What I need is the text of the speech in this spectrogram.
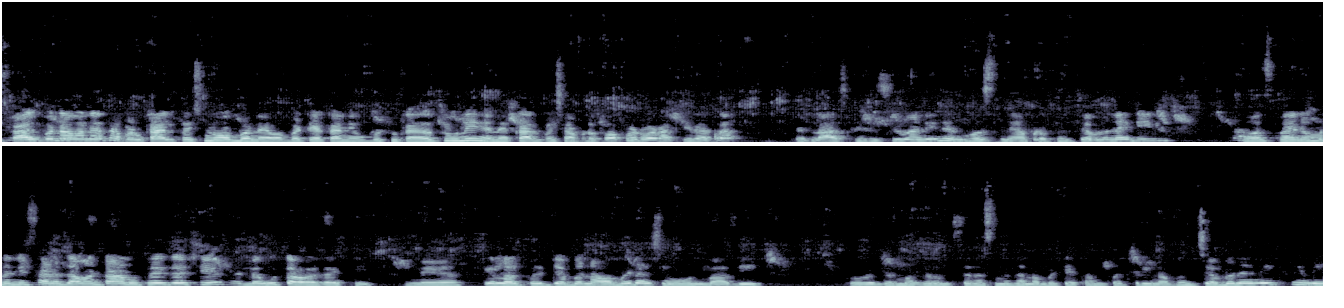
કાલ બનાવવાના હતા પણ કાલ પછી નો બનાવ્યા. બટેકા ને એવું બધું કઈ હતું નહીં અને કાલ પછી આપણે પાપડવાળા કર્યા હતા. એટલે આજ કીધું શિવાની ને વસને આપણે ભજીયા બનાવી દેવી. વસભાઈ ને હમણાં નિશાળે જવાનું ટાણું થઈ જશે એટલે ઉતાવળ રાખી. ને પેલા ભજીયા બનાવવા મળ્યા છે હું બાબી. તો ગરમા ગરમ સરસ મજાના બટેકા ને પતરીના ભજીયા બનાવી નાખી ને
